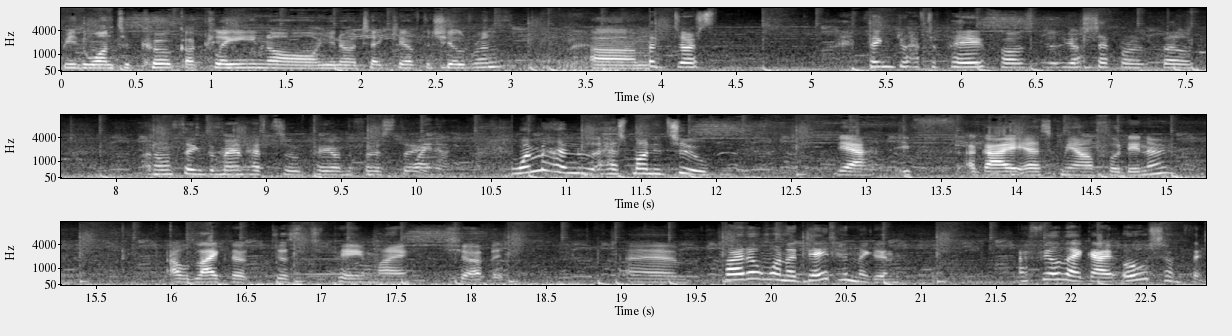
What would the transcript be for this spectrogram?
be the one to cook or clean or you know take care of the children. Um, just I think you have to pay for your separate bill. I don't think the man has to pay on the first day. Why not? Women has money too. Yeah, if a guy asks me out for dinner, I would like to just pay my share of it. Um, but I don't want to date him again. I feel like I owe something.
